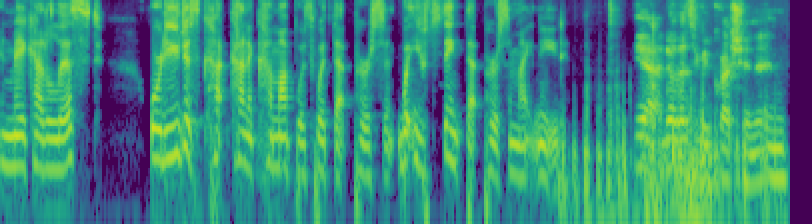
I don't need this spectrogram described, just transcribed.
and make out a list? Or do you just kind of come up with what that person, what you think that person might need? Yeah, no, that's a good question. And,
